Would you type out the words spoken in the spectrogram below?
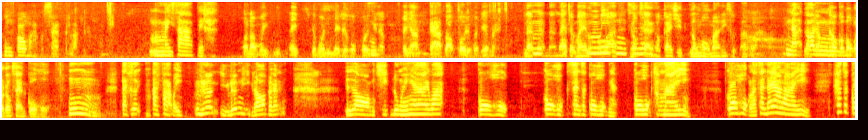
พุ่งเป้ามาหาคุณแซนเป็นหลักครับ ไม่ทราบเลยค่ะ เพราะเราในกระบวนในเรือหกคนนี่เราพยายามกล้าตอบโต้อยู่คนเดียวไหมน่าน่าน่าจะไม่หรอกเพไม่ราะว่าน้องแซนเขาใกล้ชิดน้องโมมากที่สุดมากกว่าณตแล้อวนเขาก็บอกว่าน้องแซนโกหก อืม แต่คืออะฝากอีกเรื่องอีกเรื่องอีกรอบแล้วกันลองคิดดูง่ายๆว่าโกหกโกหกแซนจะโกหกเนี่ยโกหกทำไมโกหกแล้วแซนได้อะไร ถ้าจะโก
